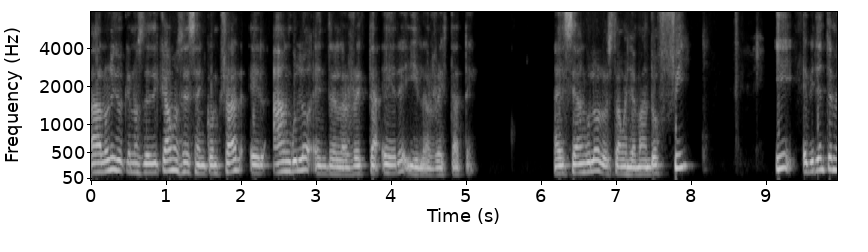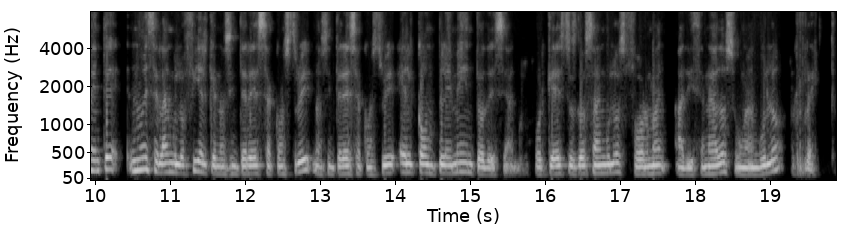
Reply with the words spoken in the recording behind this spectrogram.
a lo único que nos dedicamos es a encontrar el ángulo entre la recta R y la recta T. A ese ángulo lo estamos llamando phi. Y evidentemente no es el ángulo phi el que nos interesa construir, nos interesa construir el complemento de ese ángulo, porque estos dos ángulos forman adicionados un ángulo recto.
